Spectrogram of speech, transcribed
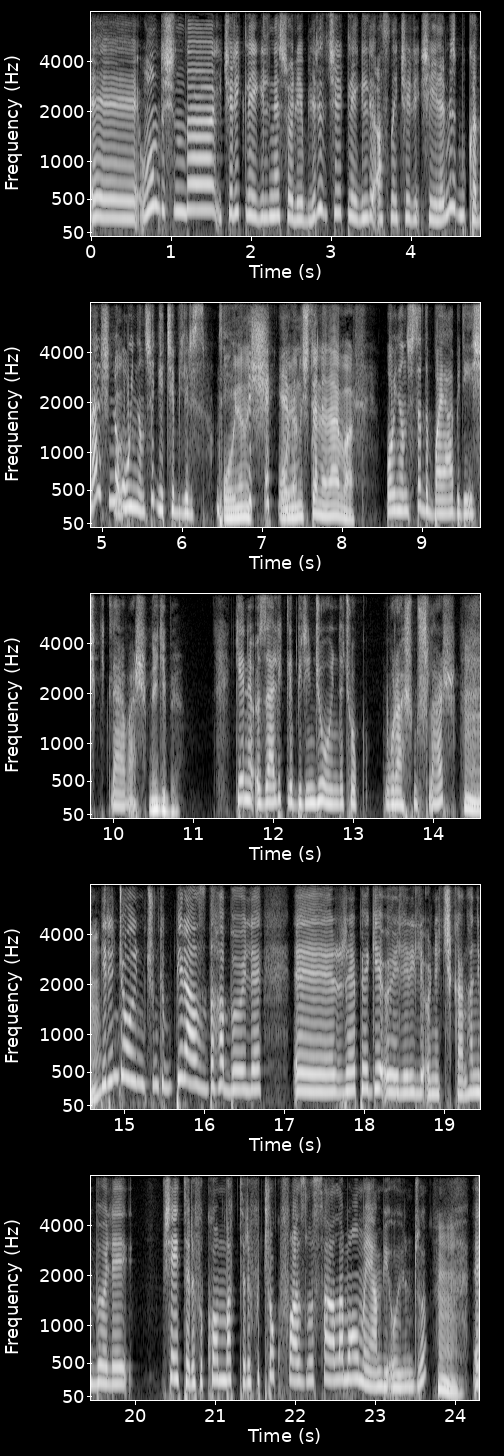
Ee, onun dışında içerikle ilgili ne söyleyebiliriz? İçerikle ilgili aslında içerik şeylerimiz bu kadar. Şimdi Yok. oynanışa geçebiliriz. Oynanış. Evet. Oynanışta neler var? Oynanışta da bayağı bir değişiklikler var. Ne gibi? Gene özellikle birinci oyunda çok uğraşmışlar. Hı -hı. Birinci oyun çünkü biraz daha böyle e, RPG öğeleriyle öne çıkan hani böyle şey tarafı combat tarafı çok fazla sağlam olmayan bir oyundu. Hı. E,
